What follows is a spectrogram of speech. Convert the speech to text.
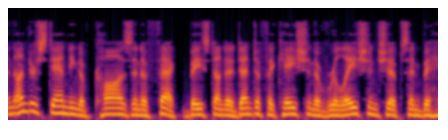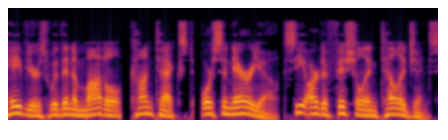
an understanding of cause and effect based on identification of relationships and behaviors within a model, context, or scenario see artificial intelligence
